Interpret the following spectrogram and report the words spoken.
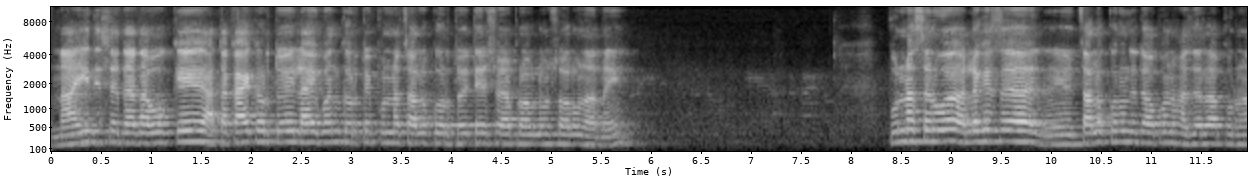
नाही दिसत दादा. ओके आता काय करतोय? लाईव्ह बंद करतोय पुन्हा चालू करतोय. त्याशिवाय प्रॉब्लेम सॉल्व्ह होणार नाही. पुन्हा सर्व लगेच चालू करून देतो आपण. हजर राहा पूर्ण.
